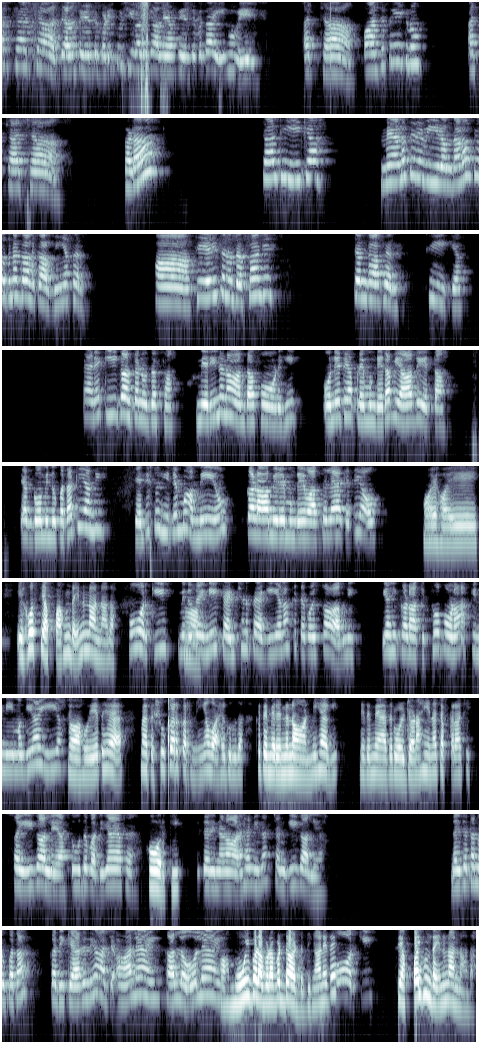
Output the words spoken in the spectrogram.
ਅੱਛਾ ਅੱਛਾ। ਚੱਲ ਫੇਰ ਤੇ ਬੜੀ ਖੁਸ਼ੀ ਵਾਲੀ ਗੱਲ ਆ, ਫੇਰ ਤੇ ਵਧਾਈ ਹੋਵੇ। ਅੱਛਾ 5 ਤਰੀਕ ਨੂੰ? ਅੱਛਾ ਅੱਛਾ। ਕੜਾ? ਚੱਲ ਠੀਕ ਆ। ਮੈਂ ਨਾ ਤੇਰੇ ਵੀਰ ਆਉਂਦਾ ਨਾ, ਤੇ ਉਹਦੇ ਨਾਲ ਗੱਲ ਕਰਦੀ ਆ ਫਿਰ। ਹਾਂ, ਫੇਰ ਹੀ ਤੈਨੂੰ ਦੱਸਾਂਗੇ। ਚੰਗਾ ਫਿਰ, ਠੀਕ ਆ। ਭੈਣੇ, ਕੀ ਗੱਲ ਤੈਨੂੰ ਦੱਸਾਂ? ਮੇਰੀ ਨਨਾਣ ਦਾ ਫੋਨ ਹੀ, ਉਹਨੇ ਤੇ ਆਪਣੇ ਮੁੰਡੇ ਦਾ ਵਿਆਹ ਦੇਤਾ। ਤੇ ਅੱਗੋਂ ਮੈਨੂੰ ਪਤਾ ਕੀ ਆਂਦੀ? ਕਹਿੰਦੀ ਤੁਸੀਂ ਤੇ ਮਾਮੀ ਹੋ ਕੜਾ ਮੇਰੇ ਮੁੰਡੇ ਵਾਸਤੇ ਲੈ ਕੇ ਤੇ ਆਓ। ਹਾਏ ਹਾਏ ਇਹੋ ਸਿਆਪਾ ਹੁੰਦਾ ਹੀ ਨਾ ਨਾਨਾ ਦਾ। ਹੋਰ ਕੀ ਮੈਨੂੰ। ਤਾਂ ਇੰਨੀ ਟੈਨਸ਼ਨ ਪੈ ਗਈ ਆ ਨਾ ਕਿਤੇ ਕੋਈ ਹਿਸਾਬ ਨਹੀਂ ਕਿ ਅਸੀਂ ਕੜਾ ਕਿੱਥੋਂ ਪਾਉਣਾ ਕਿੰਨੀ ਮਹਿੰਗਾਈ ਆ। ਆਹੋ ਇਹ ਤੇ ਹੈ। ਮੈਂ ਤਾਂ ਸ਼ੁਕਰ ਕਰਨੀ ਆ ਵਾਹਿਗੁਰੂ ਦਾ ਕਿਤੇ ਮੇਰੇ ਨਨਾਣ ਨਹੀਂ ਹੈਗੀ ਨਹੀਂ ਤੇ ਮੈਂ ਤੇ ਰੁੱਲ ਜਾਣਾ ਸੀ ਇਹਨਾਂ ਚੱਕਰਾਂ 'ਚ ਹੀ। ਸਹੀ ਗੱਲ ਆ ਤੂੰ ਤੇ ਵਧੀਆ ਆ ਫਿਰ। ਹੋਰ ਕੀ? ਤੇਰੀ ਨਨਾਣ ਹੈ ਨਹੀਂ ਨਾ ਚੰਗੀ ਗੱਲ ਆ। ਨਹੀਂ ਤੇ ਤੈਨੂੰ ਪਤਾ ਕਦੀ ਕਹਿ ਦਿੰਦੇ ਆ, ਅੱਜ ਆ ਲੈ ਆਈ ਕੱਲ ਉਹ ਲੈ ਆਈ। ਆ ਮੂੰਹ ਹੀ ਬੜਾ ਬੜਾ ਵੱਡਾ ਅੱਡਦੀਆਂ ਨੇ ਤੇ। ਹੋਰ ਕੀ? ਸਿਆਪਾ ਹੀ ਹੁੰਦਾ ਹੀ ਨਾ ਨਾਨਾ ਦਾ।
